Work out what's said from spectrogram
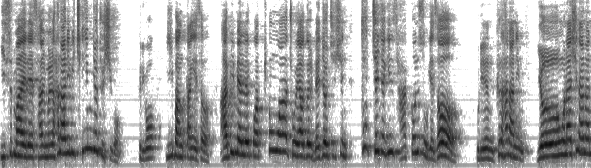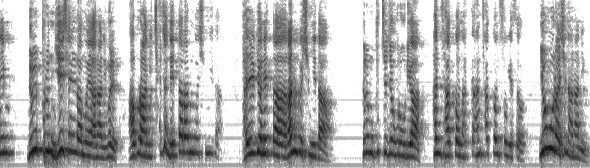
이스마엘의 삶을 하나님이 책임져 주시고 그리고 이방 땅에서 아비멜렉과 평화 조약을 맺어 주신 구체적인 사건 속에서 우리는 그 하나님 영원하신 하나님 늘 푸른 예셀나무의 하나님을 아브라함이 찾아냈다라는 것입니다. 발견했다라는 것입니다. 그럼 구체적으로 우리가 한 사건 한 사건 속에서 영원하신 하나님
